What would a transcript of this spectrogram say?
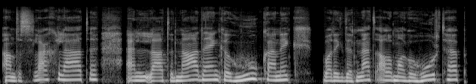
aan de slag laten en laten nadenken hoe kan ik, wat ik daarnet allemaal gehoord heb,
